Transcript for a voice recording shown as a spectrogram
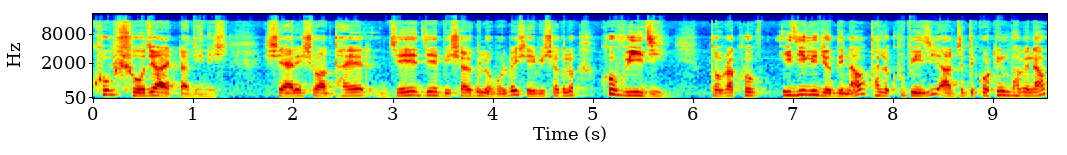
খুব সোজা একটা জিনিস। শেয়ার ইস্যু অধ্যায়ের যে যে বিষয়গুলো বলবে, সেই বিষয়গুলো খুব ইজি তোমরা খুব ইজিলি যদি নাও, তাহলে খুব ইজি আর যদি কঠিনভাবে নাও,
